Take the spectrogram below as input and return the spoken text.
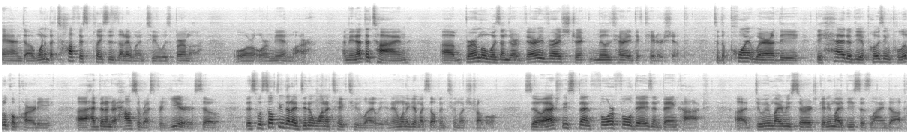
And uh, one of the toughest places that I went to was Burma or, or Myanmar. I mean, at the time, uh, Burma was under a very, very strict military dictatorship to the point where the, the head of the opposing political party uh, had been under house arrest for years. So this was something that I didn't want to take too lightly. I didn't want to get myself in too much trouble. So I actually spent four full days in Bangkok uh, doing my research, getting my visas lined up,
